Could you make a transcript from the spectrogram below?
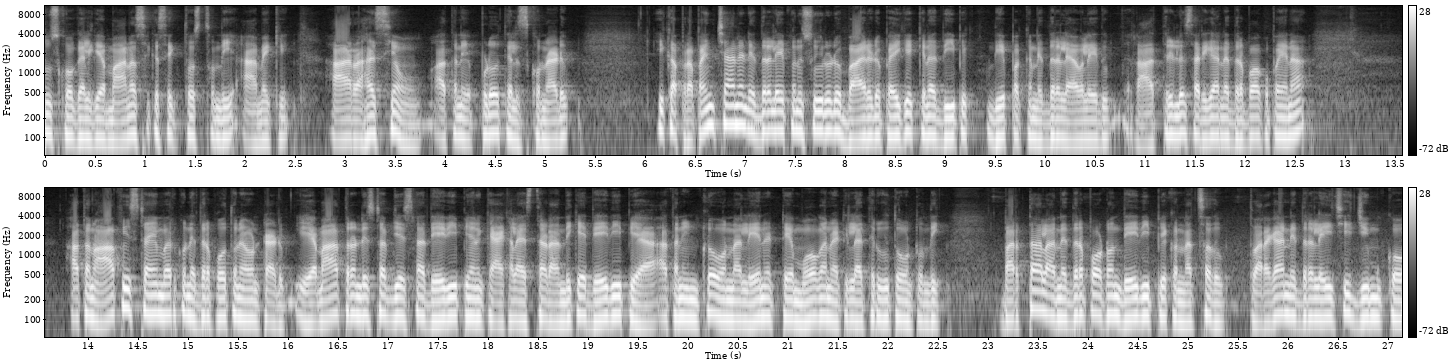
చూసుకోగలిగే మానసిక శక్తి వస్తుంది ఆమెకి. ఆ రహస్యం అతను ఎప్పుడో తెలుసుకున్నాడు. ఇక ప్రపంచాన్ని నిద్రలేపిన సూర్యుడు భార్యడు పైకెక్కిన దీపక్ దీపక్ నిద్ర లేవలేదు. రాత్రిళ్ళు సరిగా నిద్రపోకపోయినా అతను ఆఫీస్ టైం వరకు నిద్రపోతూనే ఉంటాడు. ఏమాత్రం డిస్టర్బ్ చేసినా దేదీప్యను కేకలేస్తాడు. అందుకే దేదీప్య అతని ఇంట్లో ఉన్న లేనట్టే మోగనటిలా తిరుగుతూ ఉంటుంది. భర్త అలా నిద్రపోవడం దేదీప్యకు నచ్చదు. త్వరగా నిద్రలేచి జిమ్కో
